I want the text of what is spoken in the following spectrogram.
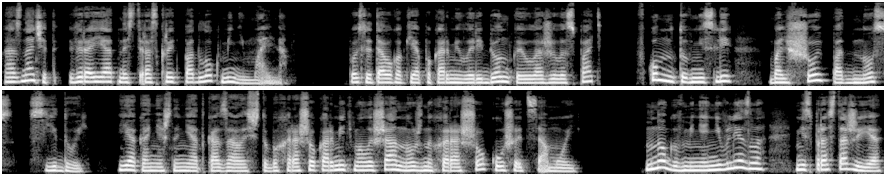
а значит, вероятность раскрыть подлог минимальна. После того, как я покормила ребенка и уложила спать, в комнату внесли большой поднос с едой. Я, конечно, не отказалась. Чтобы хорошо кормить малыша, нужно хорошо кушать самой. Много в меня не влезло, неспроста же я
